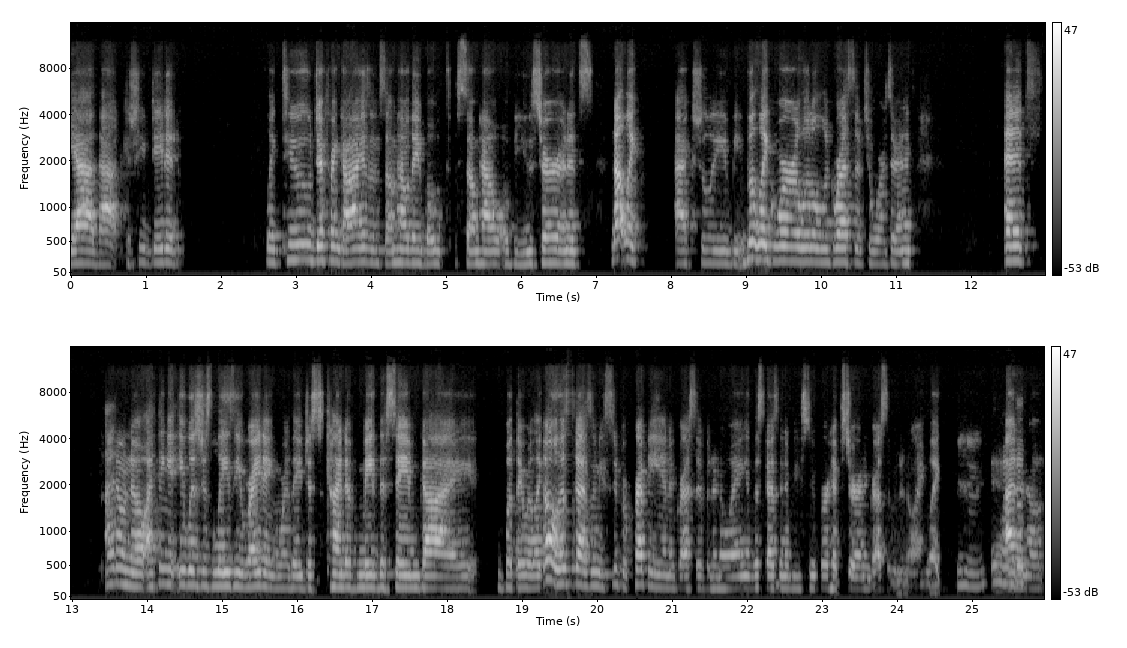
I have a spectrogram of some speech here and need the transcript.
yeah, that because she dated like two different guys and somehow they both somehow abused her and it's not like actually but like we're a little aggressive towards her and it's and it's I don't know. I think it, it was just lazy writing where they just kind of made the same guy but they were like, oh, this guy's gonna be super preppy and aggressive and annoying, and this guy's gonna be super hipster and aggressive and annoying. Like, mm-hmm. yeah, I don't know.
